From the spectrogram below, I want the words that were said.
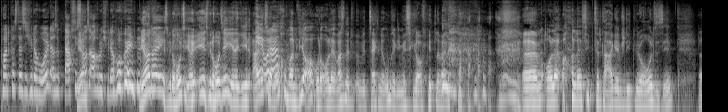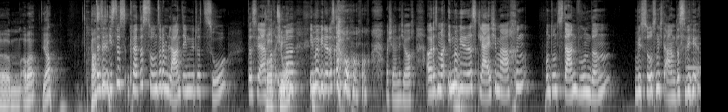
Podcast, der sich wiederholt, also darf sich Ja. sowas auch ruhig wiederholen. Ja, nein, es wiederholt sich, eh, es wiederholt sich eh jede, alle Eh, zwei oder? Wochen waren wir auch, oder alle, weiß nicht, wir zeichnen ja unregelmäßig auf mittlerweile. ähm, alle, alle 17 Tage im Schnitt wiederholen sie sich. Ähm, aber ja, passt Das ist, eh. ist das, gehört das zu unserem Land irgendwie dazu, dass wir einfach Korruption? immer, immer wieder das, oh, wahrscheinlich auch, aber dass wir immer wieder das Gleiche machen und uns dann wundern, wieso es nicht anders wird.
